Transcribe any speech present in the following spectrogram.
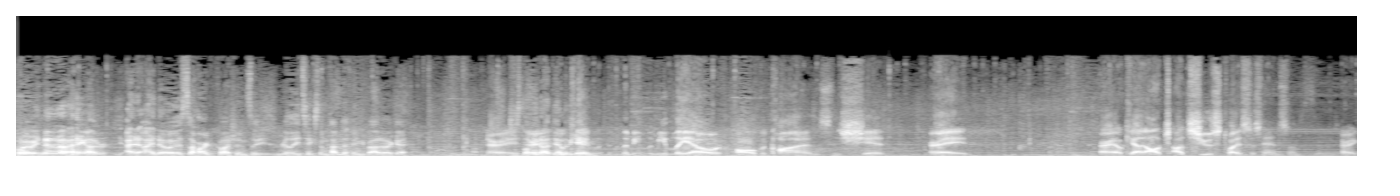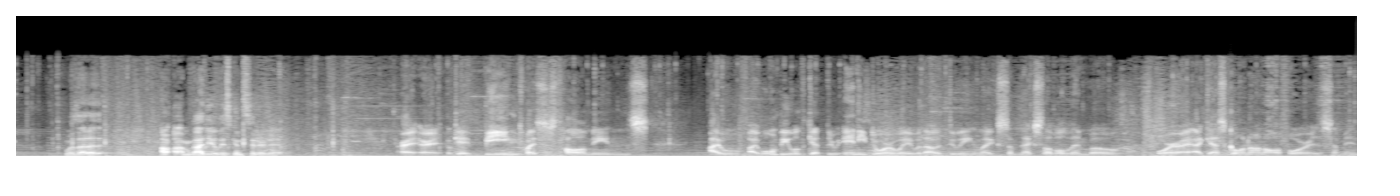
Wait, wait, no, no, hang on. I, I know it's a hard question, so really take some time to think about it, okay? All right. Just let me know all at the end of the game. Let me let me lay out all the cons and shit. All right. All right. Okay. I'll I'll choose twice as handsome. All right. Was that a... I'm glad you at least considered it. All right. All right. Okay. Being twice as tall means I will I won't be able to get through any doorway without doing like some next level limbo, or I, I guess going on all fours. I mean,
